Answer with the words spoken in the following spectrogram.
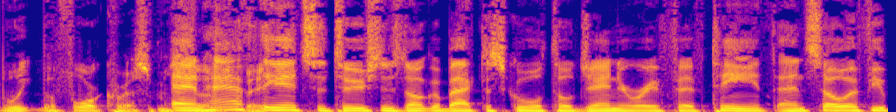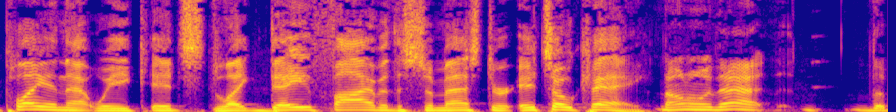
week before Christmas. And so half the institutions don't go back to school till January fifteenth. And so if you play in that week, it's like day five of the semester. It's okay. Not only that, the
